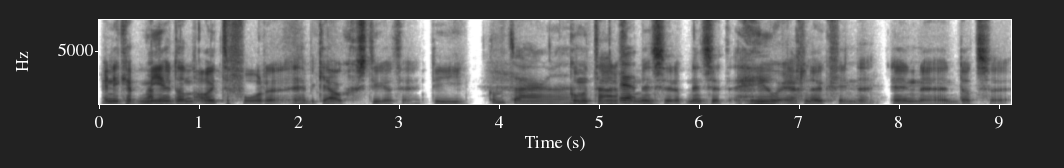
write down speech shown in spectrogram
En ik heb meer dan ooit tevoren, heb ik jou ook gestuurd, hè, die Commentaar. eh, commentaren Ja. van mensen. Dat mensen het heel erg leuk vinden. En eh, dat ze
